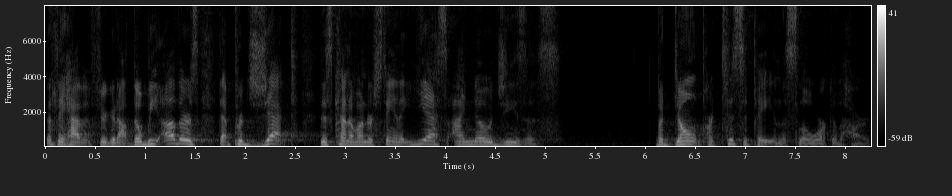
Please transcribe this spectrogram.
that they have it figured out. There'll be others that project this kind of understanding that, yes, I know Jesus, but don't participate in the slow work of the heart.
